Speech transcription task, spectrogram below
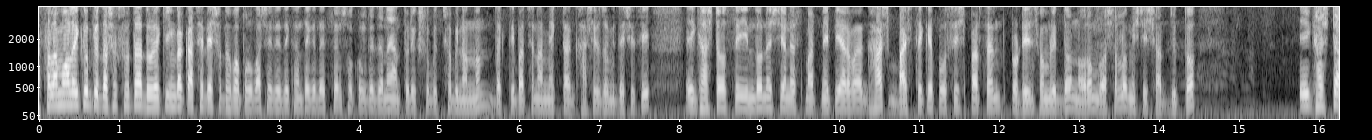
আসসালামু আলাইকুম, প্রিয় দর্শক শ্রোতা। দূরে কিংবা কাছে দেশ অথবা প্রবাসী যে যেখান থেকে দেখছেন, সকলকে জানাই আন্তরিক শুভেচ্ছা, অভিনন্দন। দেখতে পাচ্ছেন, আমি একটা ঘাসের জমিতে এসেছি। এই ঘাসটা হচ্ছে ইন্দোনেশিয়ান স্মার্ট নেপিয়ার ঘাস। বাইশ থেকে পঁচিশ পার্সেন্ট প্রোটিন সমৃদ্ধ, নরম, রসালো, মিষ্টি স্বাদযুক্ত। এই ঘাসটা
